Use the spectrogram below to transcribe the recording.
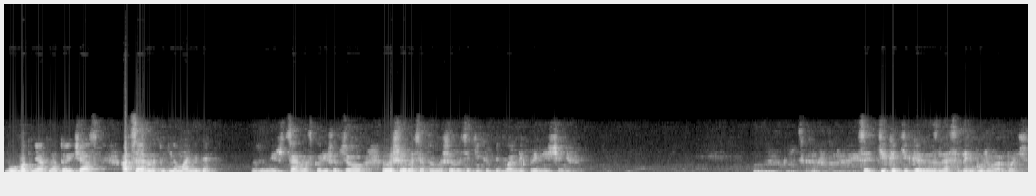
був вапняк на той час, а цегли тут нема ніде. Розумієш, цегла, скоріше всього, лишилася, то лишилася тільки в підвальних приміщеннях. Це тільки-тільки знесений бульвар, бачиш.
